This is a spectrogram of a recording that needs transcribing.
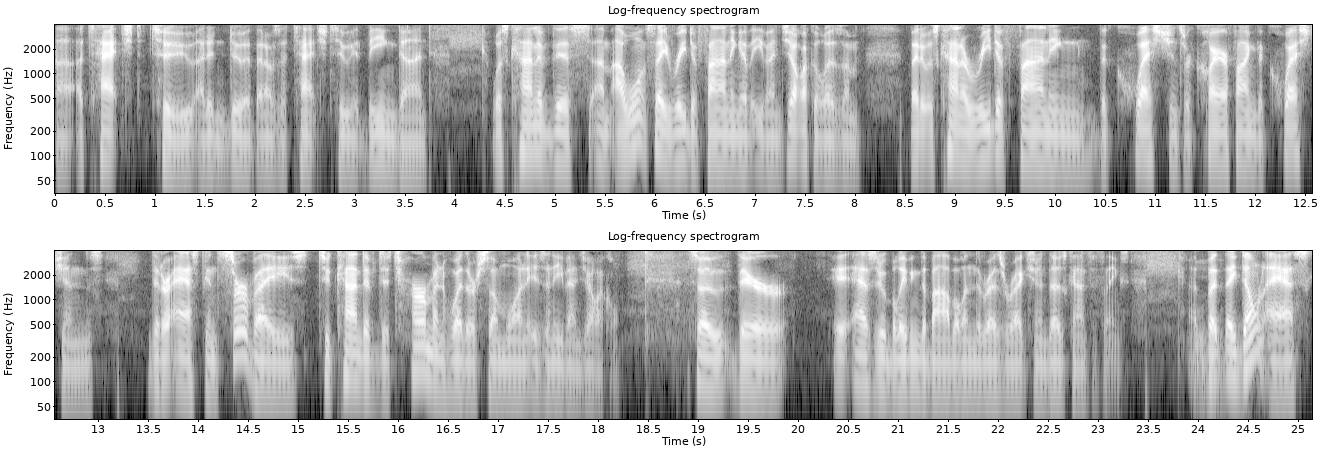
uh, attached to, I didn't do it, but I was attached to it being done, was kind of this. Um, I won't say redefining of evangelicalism, but it was kind of redefining the questions or clarifying the questions that are asked in surveys to kind of determine whether someone is an evangelical. So there, it has to do with believing the Bible and the resurrection and those kinds of things. Uh, But they don't ask,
